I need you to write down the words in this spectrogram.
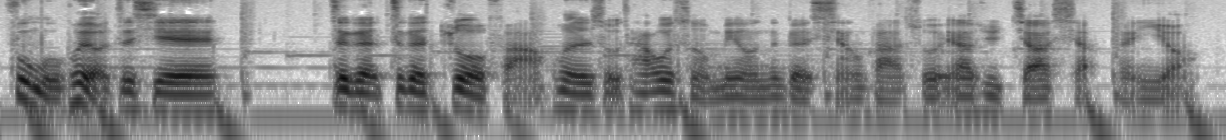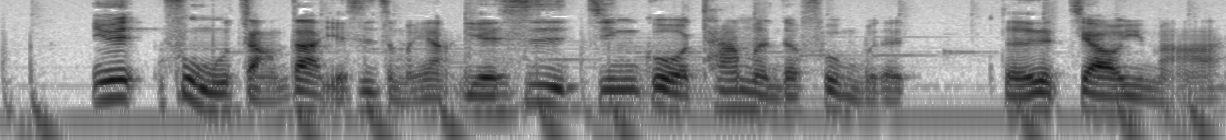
父母会有这些这个这个做法，或者说他为什么没有那个想法说要去教小朋友？因为父母长大也是怎么样，也是经过他们的父母的。的这个教育嘛，啊，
